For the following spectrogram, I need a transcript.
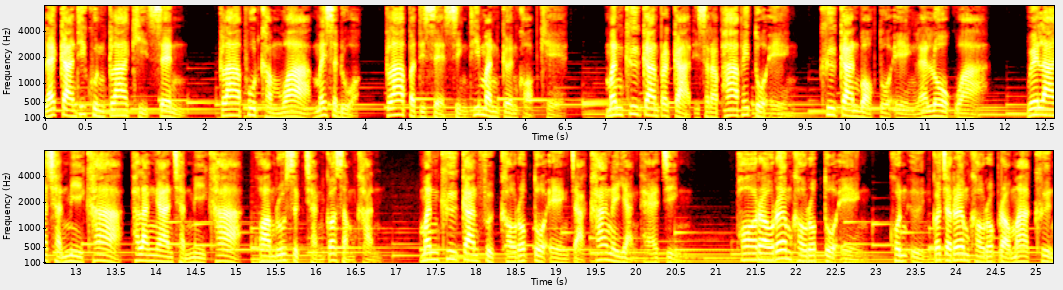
และการที่คุณกล้าขีดเส้น กล้าพูดคำว่าไม่สะดวก กล้าปฏิเสธสิ่งที่มันเกินขอบเขต มันคือการประกาศอิสรภาพให้ตัวเอง คือการบอกตัวเองและโลกว่า เวลาฉันมีค่า พลังงานฉันมีค่า ความรู้สึกฉันก็สำคัญ มันคือการฝึกเคารพตัวเองจากข้างในอย่างแท้จริง พอเราเริ่มเคารพตัวเอง คนอื่นก็จะเริ่มเคารพเรามากขึ้น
